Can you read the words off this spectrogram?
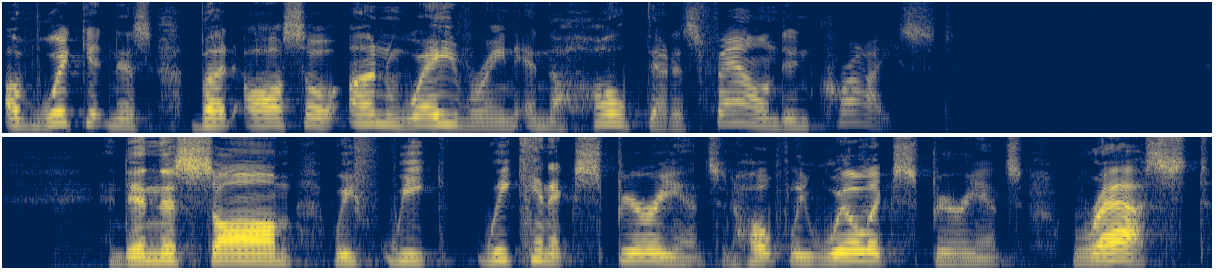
of wickedness, but also unwavering in the hope that is found in Christ. And in this psalm, we, we, we can experience, and hopefully will experience, rest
